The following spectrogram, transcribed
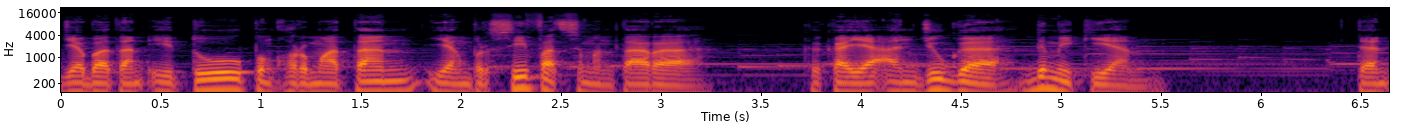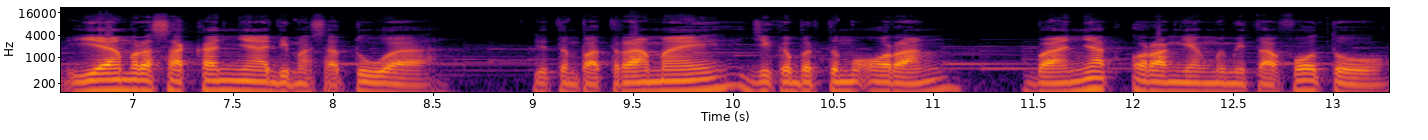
Jabatan itu penghormatan yang bersifat sementara, kekayaan juga demikian. Dan ia merasakannya di masa tua, di tempat ramai jika bertemu orang, banyak orang yang meminta foto.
